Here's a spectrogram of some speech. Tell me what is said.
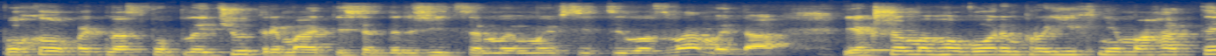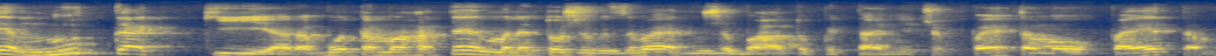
похлопати нас по плечу, тримайтеся, держіться, ми, ми всі ціло з вами. Да. Якщо ми говоримо про їхнє МАГАТЕ, ну такі. Робота МАГАТЕ в мене теж визиває дуже багато питань. Поэтому, поэтому,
